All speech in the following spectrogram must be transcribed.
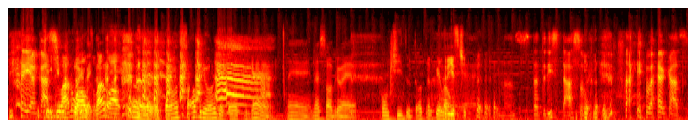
E aí, a Cássio? Lá no alto, lá no alto. Eu, eu tô sóbrio hoje, eu tô. É, é, não é sóbrio, é contido, tô tranquilão. Triste. Nossa, tá tristaço, velho. Vai, vai, Cássio.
